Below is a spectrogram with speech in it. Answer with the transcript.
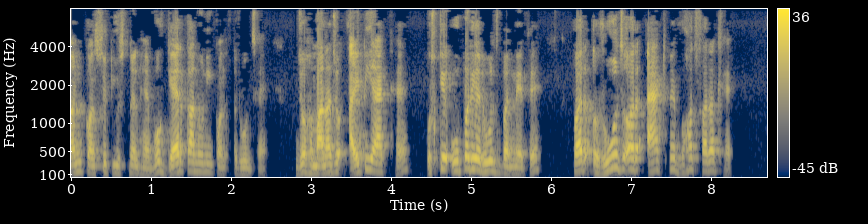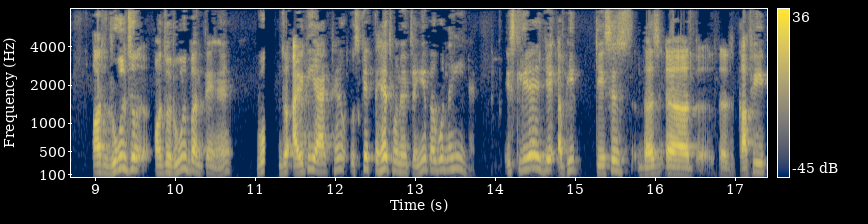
अनकॉन्स्टिट्यूशनल हैं, वो गैर कानूनी रूल्स हैं। जो हमारा जो आईटी एक्ट है, उसके ऊपर ये रूल्स बनने थे, पर रूल्स और एक्ट में बहुत फ़र्क है। और रूल्स और जो रूल बनते हैं, वो जो आईटी एक्ट है, उसके तहत होने चाहिए, पर वो नहीं है। इसलिए ये अभी केसेस दर्ज काफ़ी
